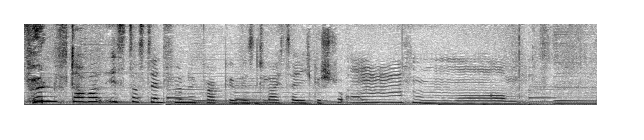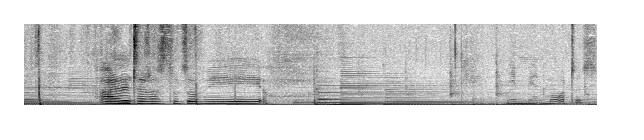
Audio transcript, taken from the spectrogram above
Fünfter, was ist das denn für eine Kacke? Wir sind gleichzeitig gestorben. Alter, das tut so weh. Nehmen wir einen Mortis.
